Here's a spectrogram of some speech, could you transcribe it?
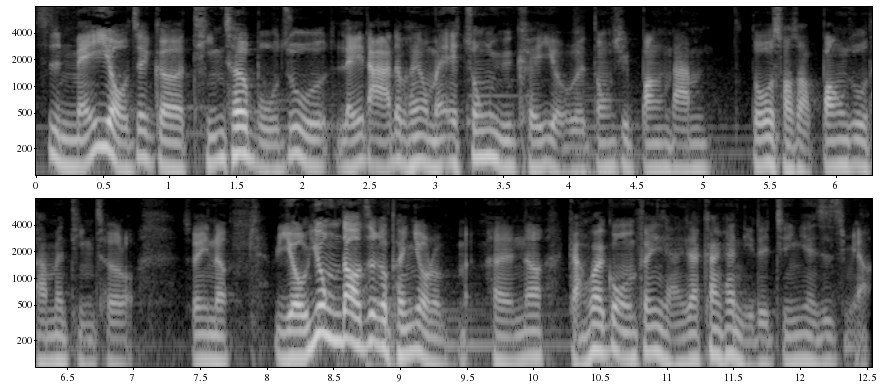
是没有这个停车补助雷达的朋友们，哎，终于可以有个东西帮他们多多少少帮助他们停车了。所以呢，有用到这个朋友的们呢，赶快跟我们分享一下，看看你的经验是怎么样。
